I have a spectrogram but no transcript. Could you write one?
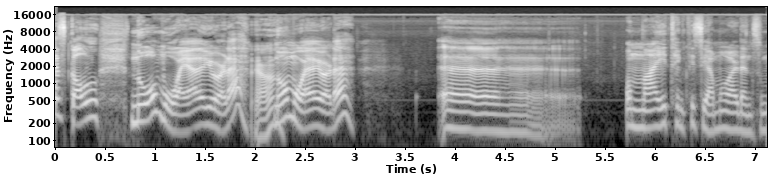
Jeg skal Nå må jeg gjøre det! Ja. Nå må jeg gjøre det! Uh, og nei, tenk hvis jeg må være den som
